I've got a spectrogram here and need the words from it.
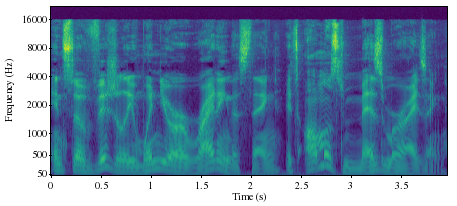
And so visually, when you're riding this thing, it's almost mesmerizing.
